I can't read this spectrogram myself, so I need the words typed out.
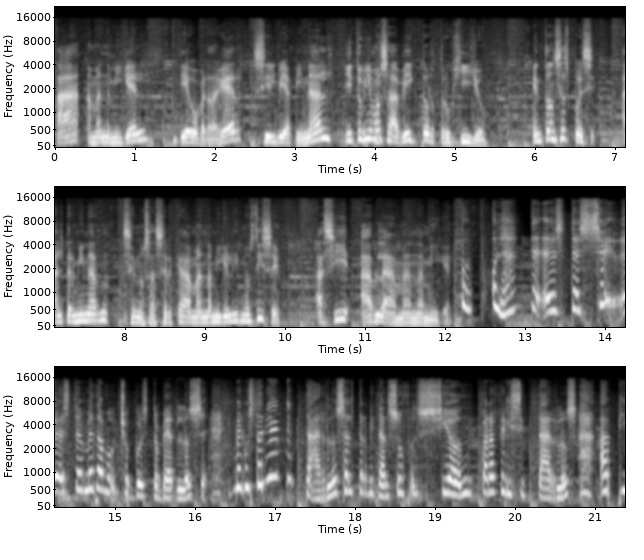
a Amanda Miguel, Diego Verdaguer, Silvia Pinal y tuvimos a Víctor Trujillo. Entonces, pues, al terminar, se nos acerca Amanda Miguel y nos dice, así habla Amanda Miguel. Este, sí, este, me da mucho gusto verlos. Me gustaría invitarlos al terminar su función para felicitarlos a pie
